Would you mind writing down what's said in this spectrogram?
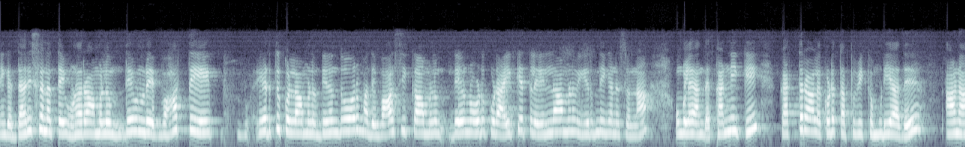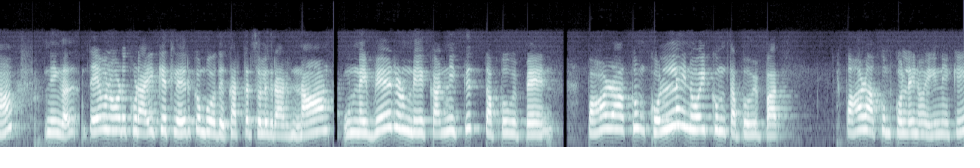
நீங்கள் தரிசனத்தை உணராமலும் தேவனுடைய வார்த்தையை எடுத்துக்கொள்ளாமலும் தினந்தோறும் அதை வாசிக்காமலும் தேவனோடு கூட ஐக்கியத்தில் இல்லாமலும் இருந்தீங்கன்னு சொன்னால் உங்களை அந்த கண்ணிக்கு கர்த்தரால் கூட தப்பு வைக்க முடியாது. ஆனால் நீங்கள் தேவனோடு கூட ஐக்கியத்தில் இருக்கும்போது கர்த்தர் சொல்லுகிறார் நான் உன்னை வேறனுடைய கண்ணிக்கு தப்பு வைப்பேன். பாழாக்கும் கொள்ளை நோய்க்கும் தப்பு வைப்பார். பாழாக்கும் கொள்ளை நோய். இன்னைக்கு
